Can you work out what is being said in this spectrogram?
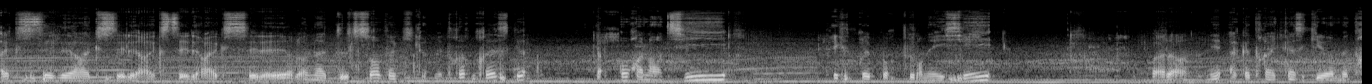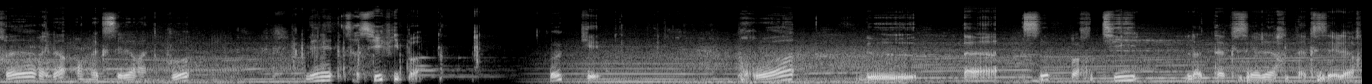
Accélère, accélère, accélère, accélère. Là on a 220 km/h presque. Là on ralentit. Exprès pour tourner ici. Voilà, on est à 95 km/h et là on accélère à nouveau. Mais ça suffit pas. Ok. 3, 2, 1, c'est parti. Là, t'accélères, t'accélères,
